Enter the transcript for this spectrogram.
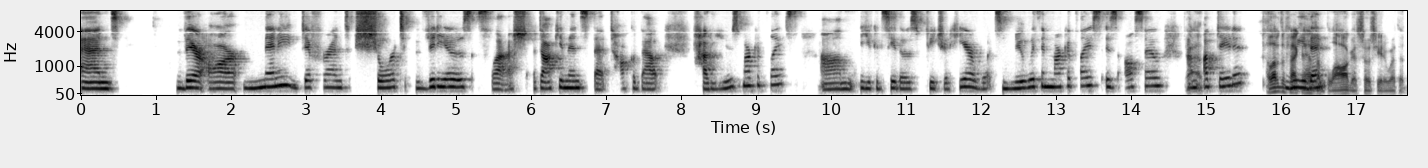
And there are many different short videos slash documents that talk about how to use Marketplace. Um, you can see those featured here. What's new within Marketplace is also um, uh, updated. I love the fact that it has a blog associated with it.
